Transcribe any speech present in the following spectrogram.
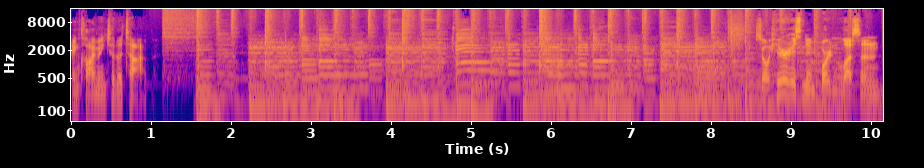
and climbing to the top. So, here is an important lesson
